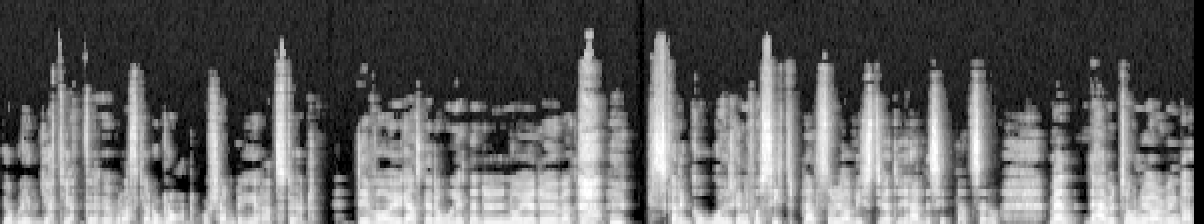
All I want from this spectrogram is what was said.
jag blev jätte, jätte överraskad och glad och kände ert stöd. Det var ju ganska roligt när du nojade över att hur ska det gå? Hur ska ni få sittplatser? Och jag visste ju att vi hade sittplatser. Men det här med Tony Irving då?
